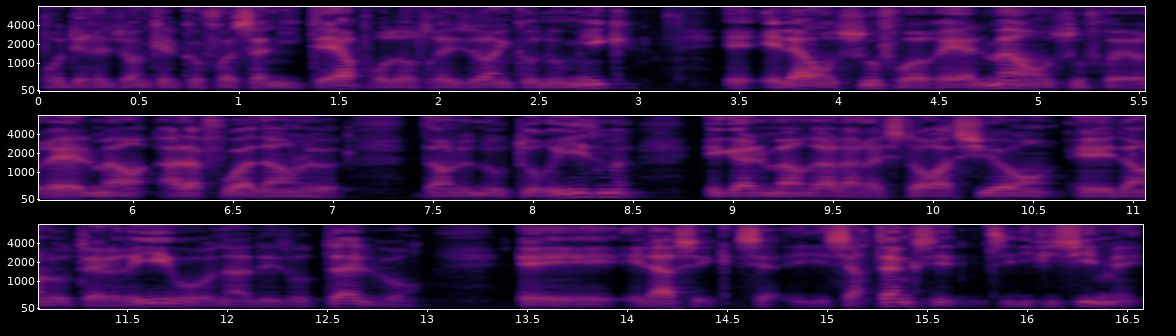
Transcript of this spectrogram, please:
pour des raisons quelquefois sanitaires, pour d'autres raisons économiques. Et, là, on souffre réellement. On souffre réellement à la fois dans le, dans le no-tourisme, également dans la restauration et dans l'hôtellerie, où on a des hôtels. Bon. Et, là, c'est, il est certain que c'est, difficile, mais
